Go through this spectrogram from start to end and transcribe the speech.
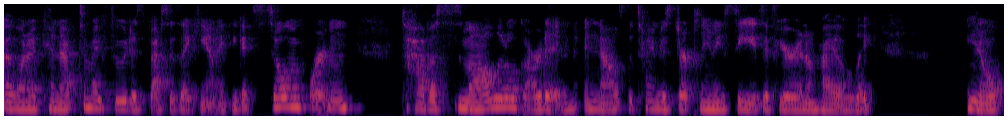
I want to connect to my food as best as i can. I think it's so important to have a small little garden and now's the time to start planting seeds if you're in ohio. Like you know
